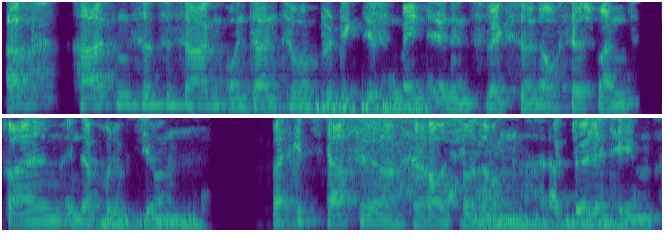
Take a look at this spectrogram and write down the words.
abhaken sozusagen und dann zur Predictive Maintenance wechseln? Auch sehr spannend, vor allem in der Produktion. Was gibt's da für Herausforderungen, aktuelle Themen?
